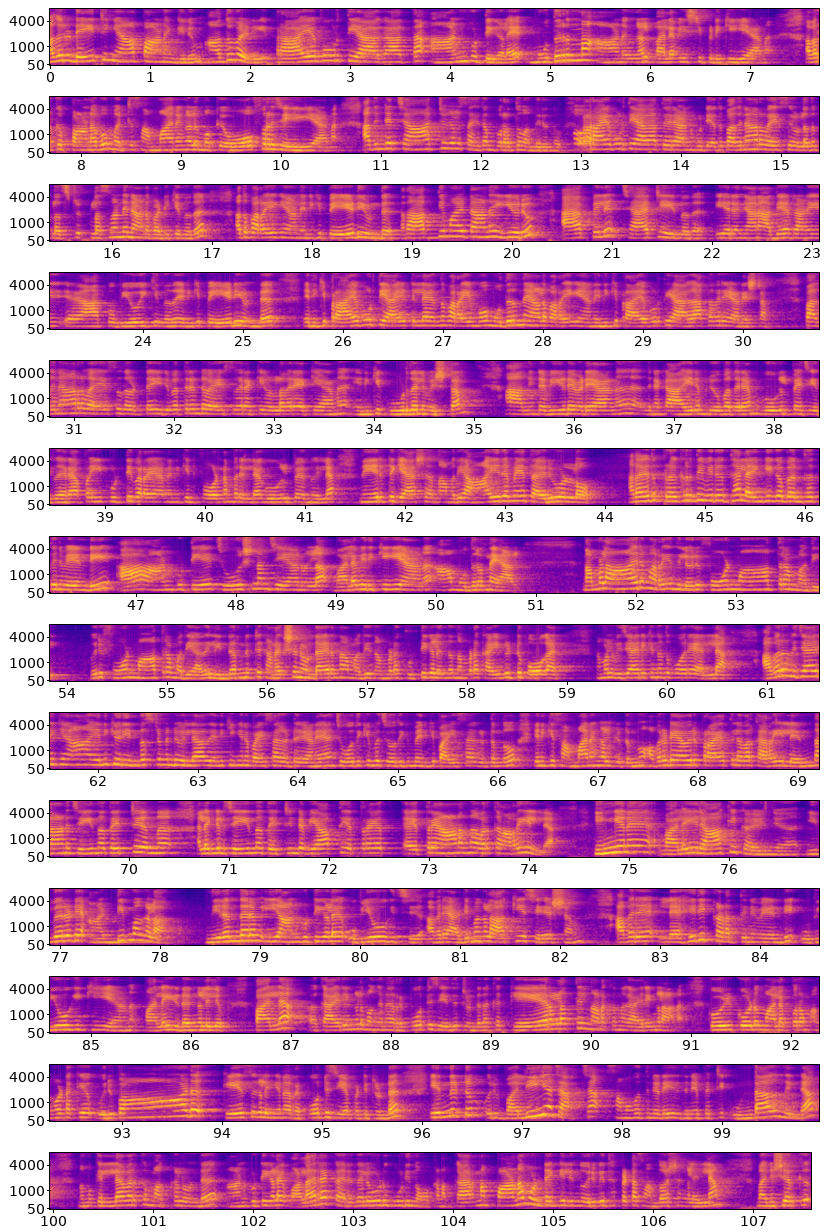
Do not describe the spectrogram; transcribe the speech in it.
അതൊരു ഡേറ്റിംഗ് ആപ്പ് ആണെങ്കിലും അതുവഴി പ്രായപൂർത്തിയാകാത്ത ആൺകുട്ടികളെ മുതിർന്ന ആണുങ്ങൾ വലവീശി പിടിക്കുകയാണ്. അവർക്ക് പണവും മറ്റ് സമ്മാനങ്ങളും ഒക്കെ ഓഫർ ചെയ്യുകയാണ്. അതിന്റെ ചാറ്റുകൾ സഹിതം പുറത്തു വന്നിരുന്നു. പ്രായപൂർത്തിയാകാത്ത ഒരു ആൺകുട്ടി അത് പതിനാറ് വയസ്സേ ഉള്ളത് പ്ലസ് ടു പ്ലസ് വണ്ണിനാണ് പഠിക്കുന്നത്. അത് പറയുകയാണ് എനിക്ക് പേടിയുണ്ട്. അത് ആദ്യമായിട്ടാണ് ഈ ഒരു ആപ്പിൽ ചാറ്റ് ചെയ്യുന്നത്. ഈ ഞാൻ ആദ്യമായിട്ടാണ് ഈ ആപ്പ് ഉപയോഗിക്കുന്നത്. എനിക്ക് പേടിയുണ്ട്. എനിക്ക് പ്രായപൂർത്തിയായിട്ടില്ല എന്ന് പറയുമ്പോൾ മുതിർന്നയാൾ പറയുകയാണ് എനിക്ക് പ്രായപൂർത്തിയാകാത്തവരെയാണ് ഇഷ്ടം. പതിനാറ് വയസ്സ് തൊട്ട് ഇരുപത്തിരണ്ട് വയസ്സ് വരെയൊക്കെ ഉള്ളവരെയൊക്കെയാണ് എനിക്ക് കൂടുതലും ഇഷ്ടം. ആ നിന്റെ വീട് എവിടെയാണ്? നിനക്ക് ആയിരം രൂപ തരാം. ഗൂഗിൾ പേ ചെയ്തു തരാം. അപ്പോൾ ഈ കുട്ടി പറയാണ് എനിക്ക് ഫോൺ നമ്പർ ഇല്ല ഗൂഗിൾ പേ ഒന്നുമില്ല. നേരിട്ട് ക്യാഷ് തന്നാൽ മതി. ആയിരമേ തരുവുള്ളൂ അതായത് പ്രകൃതി വിരുദ്ധ ലൈംഗിക ബന്ധത്തിന് വേണ്ടി ആ ആൺകുട്ടിയെ ചൂഷണം ചെയ്യാനുള്ള വല വിരിക്കുകയാണ് ആ മുതിർന്നയാൾ. നമ്മൾ ആരും അറിയുന്നില്ല ഒരു ഫോൺ മാത്രം മതി. ഒരു ഫോൺ മാത്രം മതി. അതിൽ ഇന്റർനെറ്റ് കണക്ഷൻ ഉണ്ടായിരുന്നാൽ മതി. നമ്മുടെ കുട്ടികൾ ഇന്ന് നമ്മുടെ കൈവിട്ട് പോകാൻ. നമ്മൾ വിചാരിക്കുന്നത് പോലെ അല്ല. അവർ വിചാരിക്കുക ആ എനിക്കൊരു ഇൻവെസ്റ്റ്മെന്റും ഇല്ലാതെ എനിക്കിങ്ങനെ പൈസ കിട്ടുകയാണ്. ഞാൻ ചോദിക്കുമ്പോൾ ചോദിക്കുമ്പോൾ എനിക്ക് പൈസ കിട്ടുന്നു എനിക്ക് സമ്മാനങ്ങൾ കിട്ടുന്നു. അവരുടെ ആ ഒരു പ്രായത്തിൽ അവർക്കറിയില്ല എന്താണ് ചെയ്യുന്ന തെറ്റ് എന്ന് അല്ലെങ്കിൽ ചെയ്യുന്ന തെറ്റിന്റെ വ്യാപ്തി എത്ര എത്രയാണെന്ന് അവർക്ക് അറിയില്ല. ഇങ്ങനെ വലയിലാക്കി കഴിഞ്ഞ് ഇവരുടെ അടിമകളാക്കും നിരന്തരം ഈ ആൺകുട്ടികളെ ഉപയോഗിച്ച് അവരെ അടിമകളാക്കിയ ശേഷം അവരെ ലഹരിക്കടത്തിന് വേണ്ടി ഉപയോഗിക്കുകയാണ് പലയിടങ്ങളിലും. പല കാര്യങ്ങളും അങ്ങനെ റിപ്പോർട്ട് ചെയ്തിട്ടുണ്ട്. ഇതൊക്കെ കേരളത്തിൽ നടക്കുന്ന കാര്യങ്ങളാണ്. കോഴിക്കോട് മലപ്പുറം അങ്ങോട്ടൊക്കെ ഒരുപാട് കേസുകൾ ഇങ്ങനെ റിപ്പോർട്ട് ചെയ്യപ്പെട്ടിട്ടുണ്ട്. എന്നിട്ടും ഒരു വലിയ ചർച്ച സമൂഹത്തിനിടയിൽ ഇതിനെപ്പറ്റി ഉണ്ടാകുന്നില്ല. നമുക്കെല്ലാവർക്കും മക്കളുണ്ട്. ആൺകുട്ടികളെ വളരെ കരുതലോടുകൂടി നോക്കണം. കാരണം പണമുണ്ടെങ്കിൽ ഇന്ന് ഒരുവിധപ്പെട്ട സന്തോഷങ്ങളെല്ലാം മനുഷ്യർക്ക്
